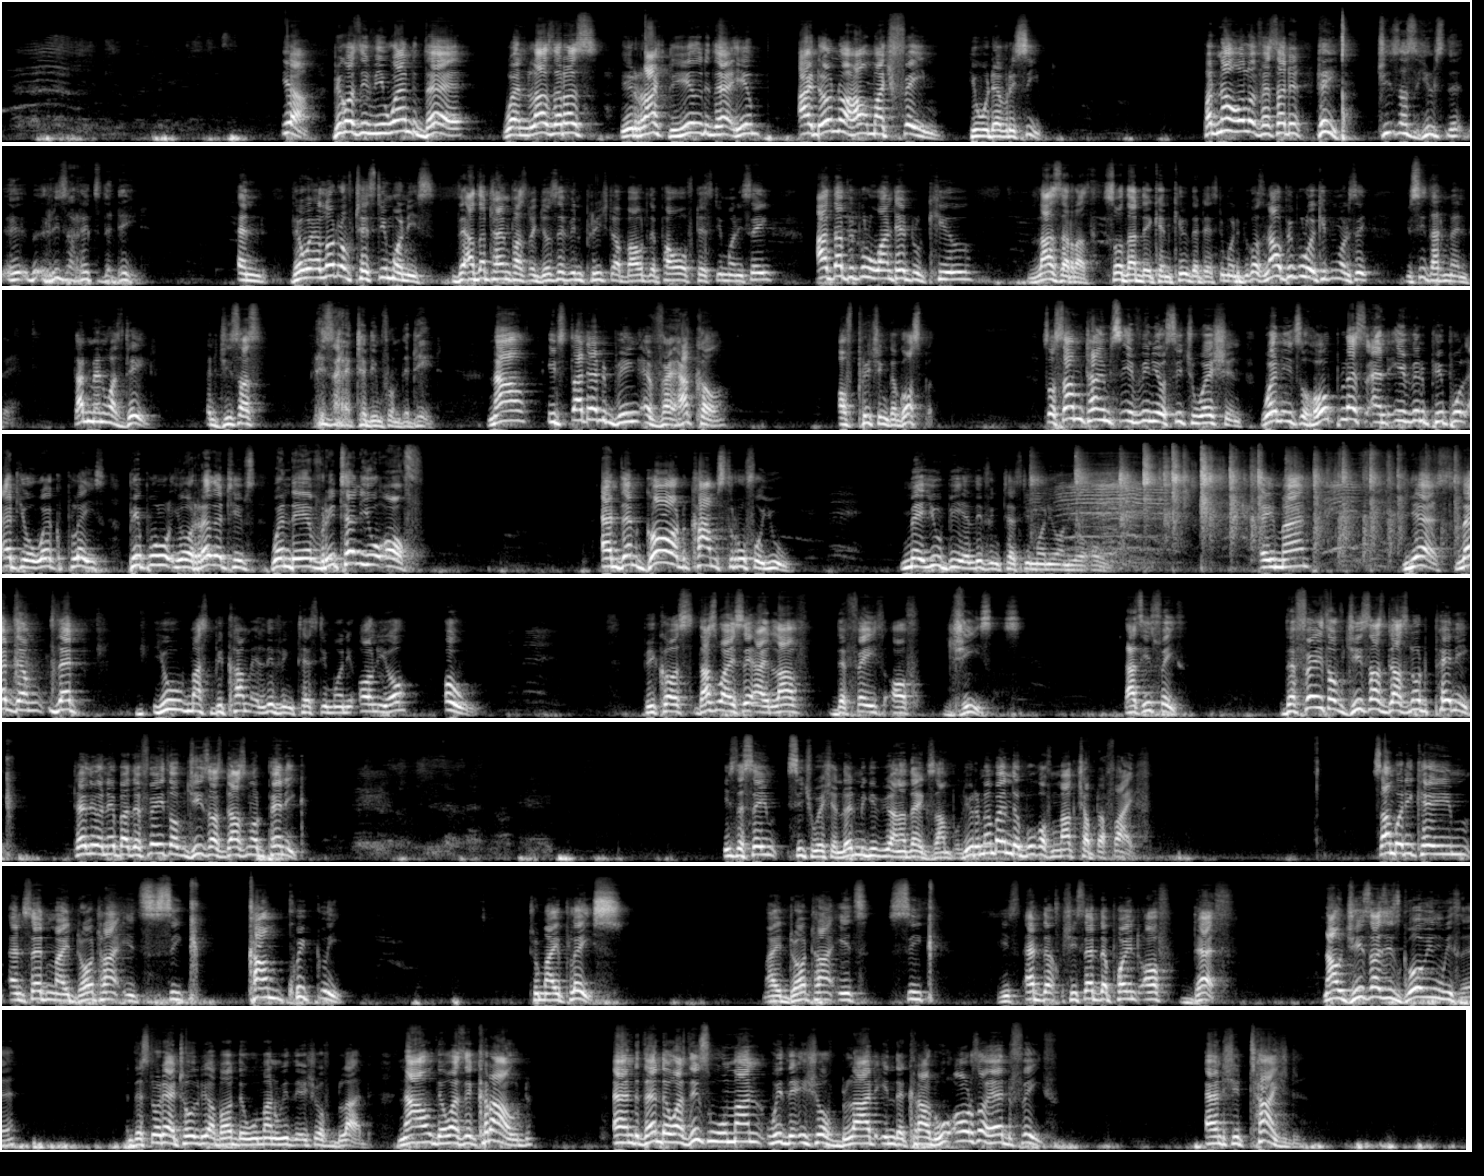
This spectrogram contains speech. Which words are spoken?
Yeah, because if he went there when Lazarus he rushed, healed him, I don't know how much fame he would have received. But now all of a sudden, hey, Jesus heals the, uh, resurrects the dead. And there were a lot of testimonies. The other time, Pastor Josephine preached about the power of testimony, saying other people wanted to kill Lazarus so that they can kill the testimony. Because now people were keeping on saying, You see that man there? That man was dead. And Jesus resurrected him from the dead. Now it started being a vehicle of preaching the gospel. So sometimes, even your situation, when it's hopeless, and even people at your workplace, people, your relatives, when they have written you off, and then God comes through for you, may you be a living testimony on your own. Amen. Yes, let them, let, you must become a living testimony on your own. Because that's why I say I love the faith of Jesus. That's his faith. The faith of Jesus does not panic. Tell your neighbor, the faith of Jesus does not panic. It's the same situation. Let me give you another example. You remember in the book of Mark, chapter 5, somebody came and said, My daughter is sick. Come quickly to my place. My daughter is sick. He's at the, she's at the point of death. Now Jesus is going with her. And the story I told you about the woman with the issue of blood. Now there was a crowd, and then there was this woman with the issue of blood in the crowd who also had faith. And she touched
